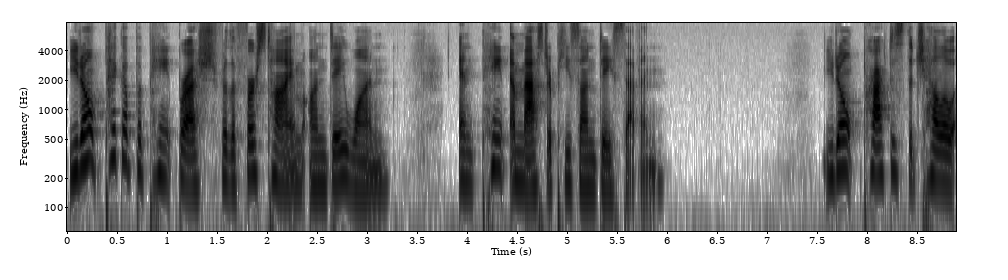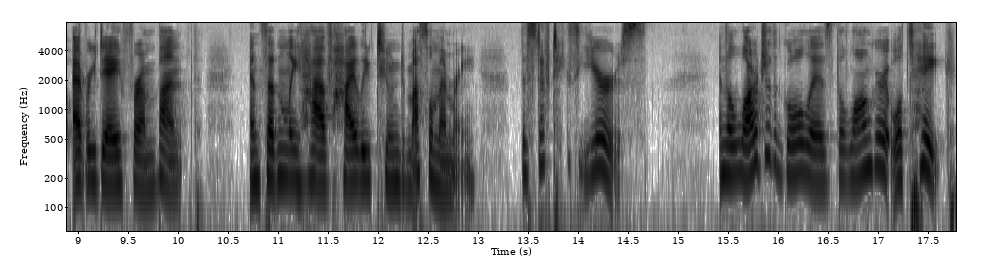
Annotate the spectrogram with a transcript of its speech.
You don't pick up a paintbrush for the first time on day one and paint a masterpiece on day seven. You don't practice the cello every day for a month and suddenly have highly tuned muscle memory. This stuff takes years. And the larger the goal is, the longer it will take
